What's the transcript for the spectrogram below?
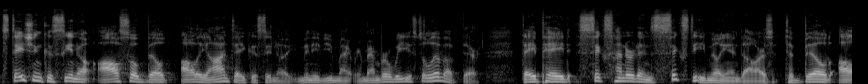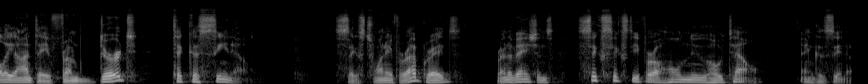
Station Casino also built Aliante Casino. Many of you might remember we used to live up there. They paid $660 million to build Aliante from dirt to casino. 620 for upgrades, renovations, 660 for a whole new hotel and casino.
